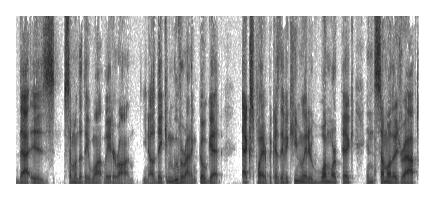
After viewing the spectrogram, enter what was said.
that is someone that they want later on. You know, they can move around and go get X player because they've accumulated one more pick in some other draft.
